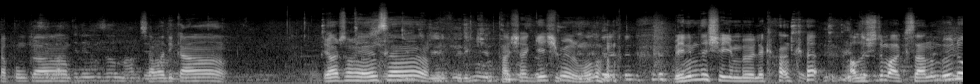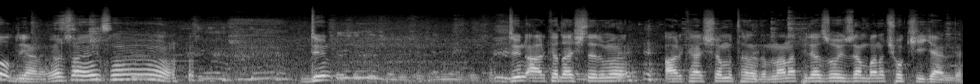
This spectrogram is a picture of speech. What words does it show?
Kapunka. Samadika. You're so handsome. Taşa geçmiyorum oğlum. Benim de şeyim böyle kanka. Alıştım aksanım böyle oldu yani. You're so handsome. Dün Dün arkadaşlarımı arkadaşlarımı tanıdım. Nana Plaza o yüzden bana çok iyi geldi.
